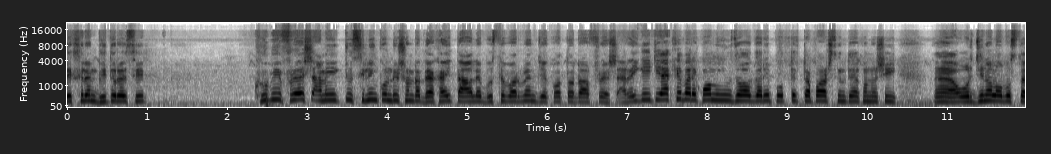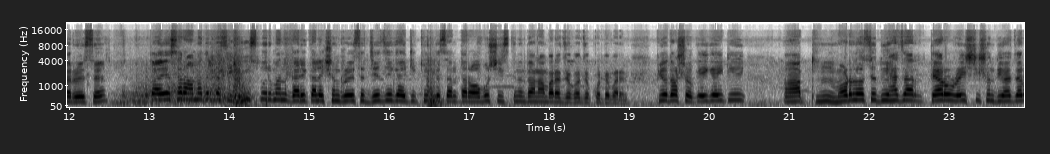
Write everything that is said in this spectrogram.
দেখছিলেন ভিতরের সিট খুবই ফ্রেশ আমি একটু সিলিং কন্ডিশনটা দেখাই, তাহলে বুঝতে পারবেন যে কতটা ফ্রেশ আর এই গাড়িটি একেবারে কম ইউজ হওয়া গাড়ি, প্রত্যেকটা পার্টস কিন্তু এখনও সেই অরিজিনাল অবস্থায় রয়েছে। তো এছাড়া আমাদের কাছে হিউজ পরিমাণ গাড়ি কালেকশন রয়েছে। যে যে গাড়িটি কিনতে চান, তারা অবশ্যই স্ক্রিনে দেওয়া নাম্বারে যোগাযোগ করতে পারেন। প্রিয় দর্শক, এই গাড়িটি মডেল হচ্ছে দুই হাজার তেরো রেজিস্ট্রেশন দুই হাজার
